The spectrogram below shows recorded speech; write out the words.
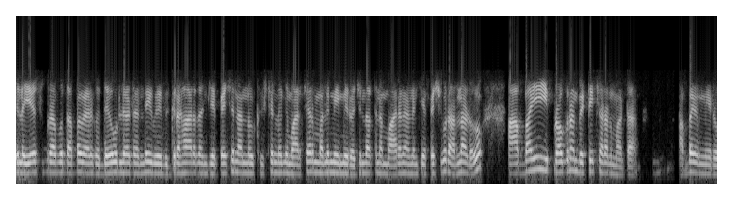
ఇలా యేసు ప్రభు తప్ప వేరొక దేవుడు లేడండి. అని చెప్పేసి నన్ను క్రిస్టియన్లోకి మార్చారు. మళ్ళీ మీ- మీరు వచ్చిన తర్వాత నేను మారానని చెప్పేసి కూడా అన్నాడు. ఆ అబ్బాయి ఈ ప్రోగ్రామ్ పెట్టించాడు అనమాట అబ్బాయి మీరు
